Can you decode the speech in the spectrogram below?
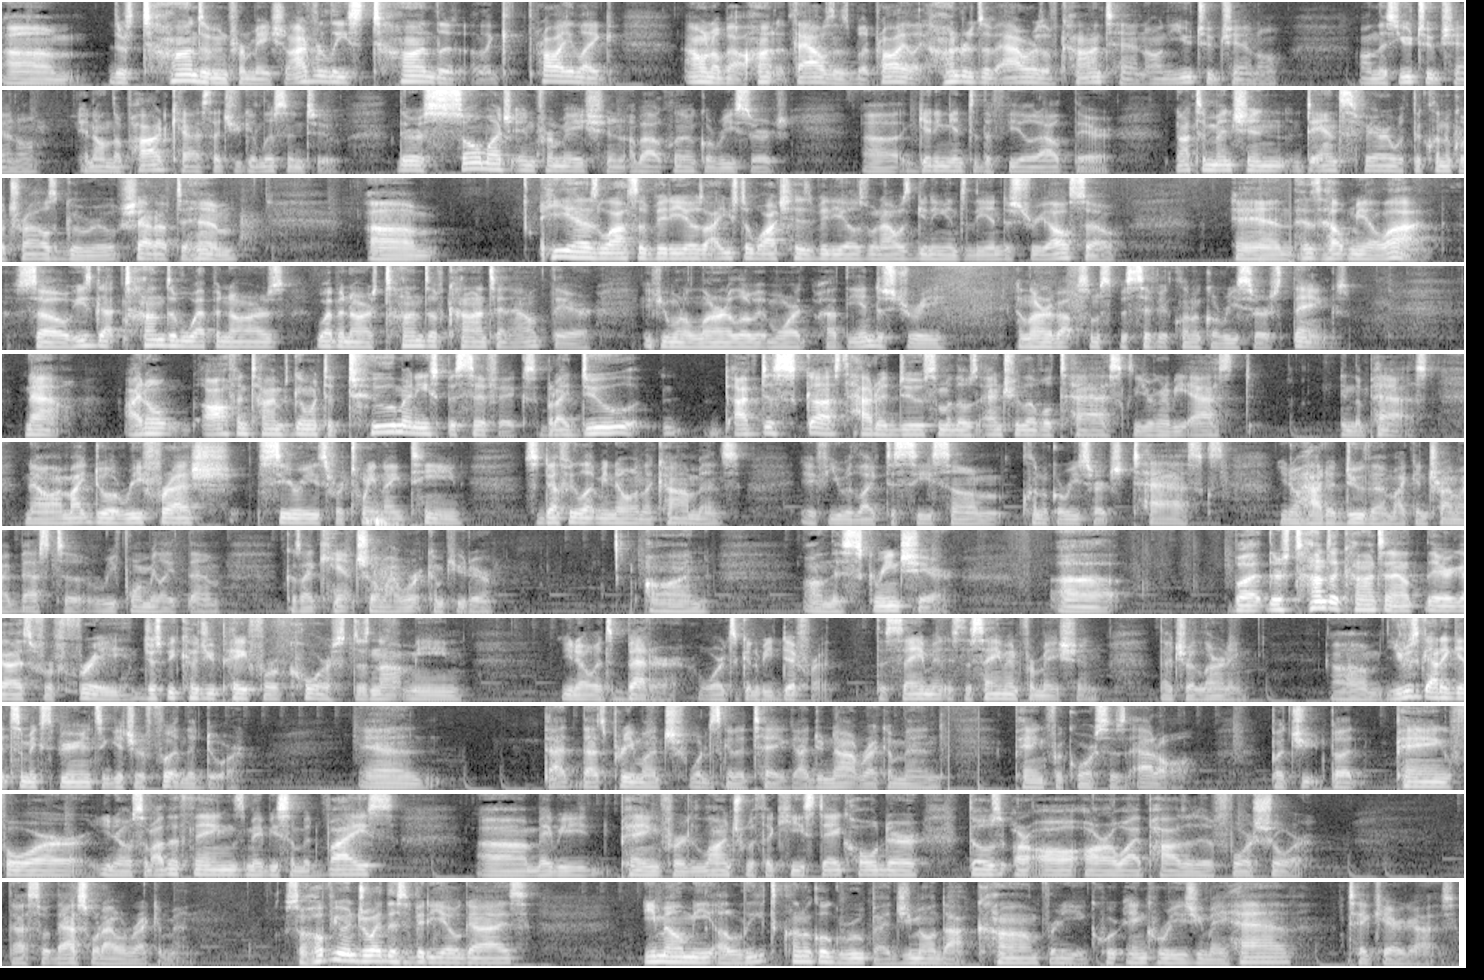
um, there's tons of information. I've released tons, of, like probably like I don't know about hundreds, thousands, but probably like hundreds of hours of content on YouTube channel, on this YouTube channel, and on the podcast that you can listen to. There is so much information about clinical research, uh, getting into the field out there. Not to mention Dan Sfera with the Clinical Trials Guru. Shout out to him. Um, he has lots of videos. I used to watch his videos when I was getting into the industry also, and has helped me a lot. So he's got tons of webinars, webinars, tons of content out there if you want to learn a little bit more about the industry and learn about some specific clinical research things. Now, I don't oftentimes go into too many specifics, but I do I've discussed how to do some of those entry level tasks you're going to be asked in the past. Now, I might do a refresh series for 2019 so definitely let me know in the comments if you would like to see some clinical research tasks, you know, how to do them. I can try my best to reformulate them because I can't show my work computer on on this screen share. Uh, but there's tons of content out there, guys, for free. Just because you pay for a course does not mean, you know, it's better or it's going to be different. The same it's the same information that you're learning. Um, you just got to get some experience and get your foot in the door. And that that's pretty much what it's going to take. I do not recommend paying for courses at all. But you but paying for you know some other things, maybe some advice, uh, maybe paying for lunch with a key stakeholder. Those are all ROI positive for sure. That's what that's what I would recommend. So hope you enjoyed this video, guys. Email me eliteclinicalgroup at gmail.com for any inquiries you may have. Take care, guys.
